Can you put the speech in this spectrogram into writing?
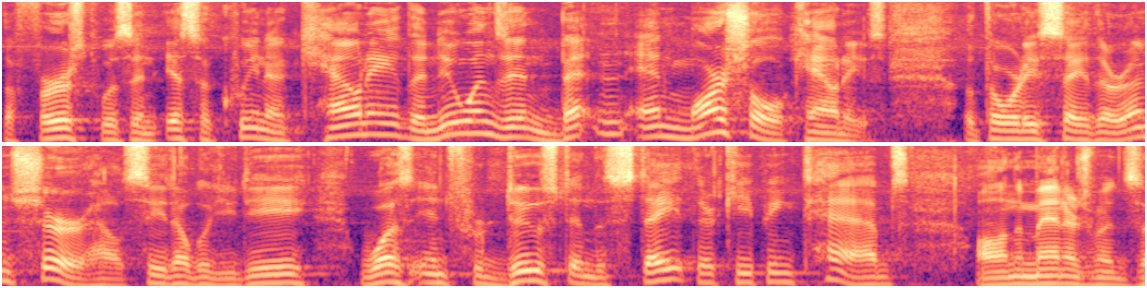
The first was in Issaquena County, the new ones in Benton and Marshall counties. Authorities say they're unsure how CWD was introduced in the state. They're keeping tabs on the management zone.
